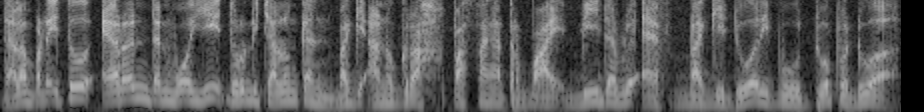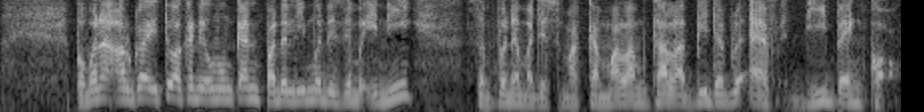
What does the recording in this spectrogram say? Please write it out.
Dalam pada itu, Aaron dan Wo Yi turut dicalonkan bagi anugerah pasangan terbaik BWF bagi 2022. Pemenang anugerah itu akan diumumkan pada 5 Disember ini sempena majlis makan malam gala BWF di Bangkok.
